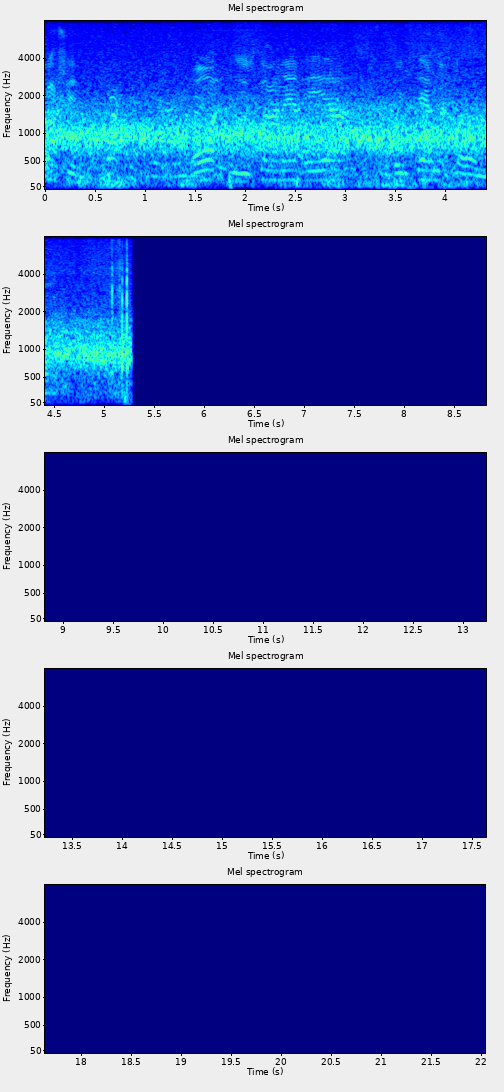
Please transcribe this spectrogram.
Rushing. Right, he's going out here.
